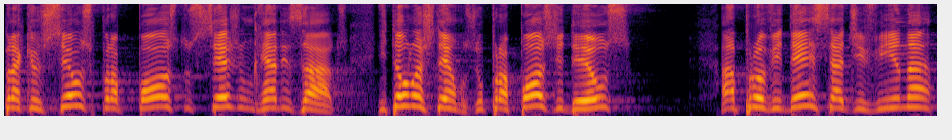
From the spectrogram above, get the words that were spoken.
para que os seus propósitos sejam realizados. Então nós temos o propósito de Deus, a providência divina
